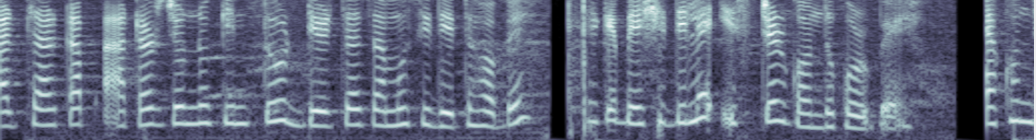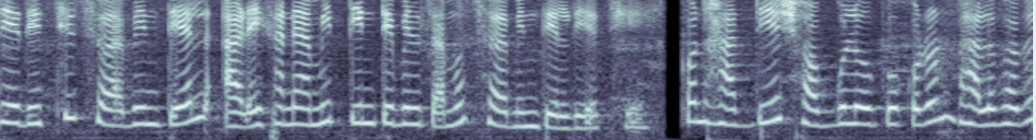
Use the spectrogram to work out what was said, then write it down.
আর চার কাপ আটার জন্য কিন্তু দেড় চা চামচই দিতে হবে। থেকে বেশি দিলে ইস্টের গন্ধ করবে। এখন দিয়ে দিচ্ছি সয়াবিন তেল আর এখানে আমি তিন টেবিল চামচ সয়াবিন তেল দিয়েছি। এখন হাত দিয়ে সবগুলো উপকরণ ভালোভাবে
